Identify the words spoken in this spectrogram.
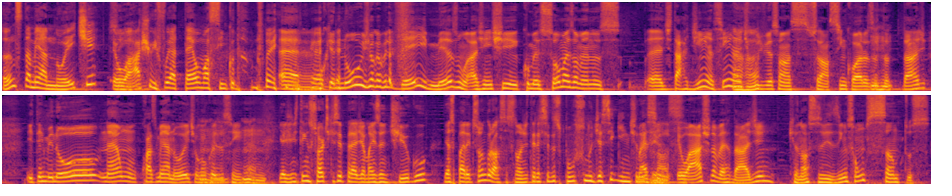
antes da meia-noite, eu acho, e foi até umas 5 da manhã. É, porque no Jogabilidade mesmo, a gente começou mais ou menos é, de tardinha, assim, né? Aham. Tipo, devia ser umas, sei lá, umas 5 horas da tarde. E terminou, né, um, quase meia-noite, alguma coisa assim. E a gente tem sorte que esse prédio é mais antigo e as paredes são grossas, senão a gente teria sido expulso no dia seguinte. Mas né? assim, eu acho, na verdade, que os nossos vizinhos são uns santos.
